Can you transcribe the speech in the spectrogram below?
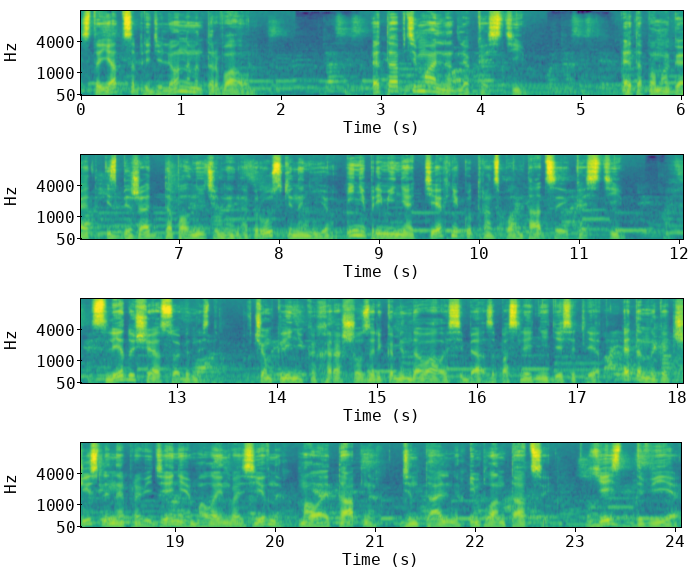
стоят с определенным интервалом. Это оптимально для кости. Это помогает избежать дополнительной нагрузки на нее и не применять технику трансплантации кости. Следующая особенность в чем клиника хорошо зарекомендовала себя за последние 10 лет, это многочисленное проведение малоинвазивных, малоэтапных дентальных имплантаций – есть две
